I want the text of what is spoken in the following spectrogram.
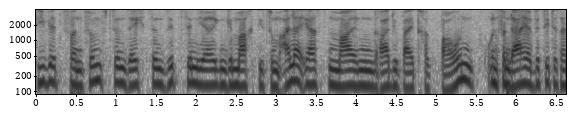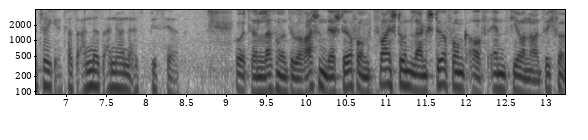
die wird von 15, 16, 17-Jährigen gemacht, die zum allerersten Mal einen Radiobeitrag bauen. Und von daher wird sich das natürlich etwas anders anhören als bisher. Gut, dann lassen wir uns überraschen. Der Störfunk, zwei Stunden lang Störfunk auf M94.5.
